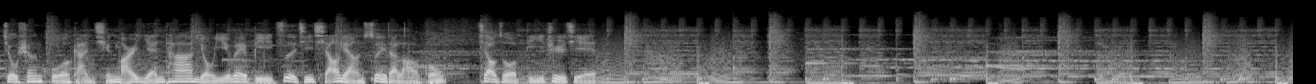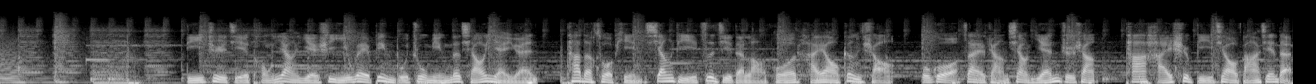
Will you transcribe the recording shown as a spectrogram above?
就生活感情而言，他有一位比自己小两岁的老公，叫做狄志杰。狄志杰同样也是一位并不著名的小演员，他的作品相比自己的老婆还要更少。不过在长相颜值上，他还是比较拔尖的。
